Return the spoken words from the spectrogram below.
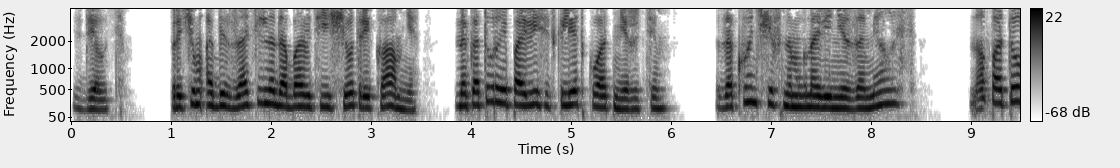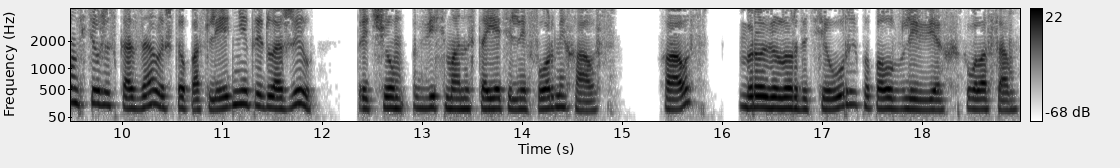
сделать. Причем обязательно добавить еще три камня, на которые повесить клетку от нежити. Закончив, на мгновение замялась, но потом все же сказала, что последнее предложил, причем в весьма настоятельной форме хаос. Хаос? Брови лорда Тиуры поползли вверх к волосам.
